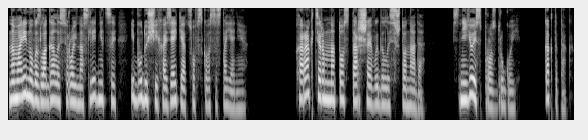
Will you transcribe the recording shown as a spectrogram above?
на Марину возлагалась роль наследницы и будущей хозяйки отцовского состояния. Характером на то старшая выдалась что надо. С нее и спрос другой. Как-то так.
